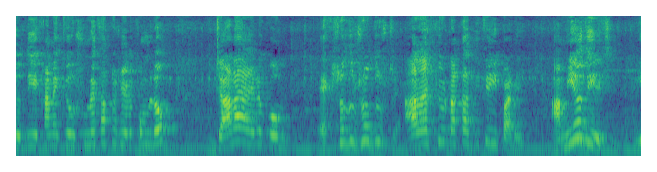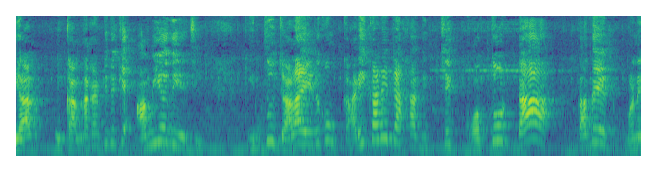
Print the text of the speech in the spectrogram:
যদি এখানে কেউ শুনে থাকো সেরকম লোক, যারা এরকম একশো, দুশো দুশো, আড়াইশো টাকা দিতেই পারে, আমিও দিয়েছি। ইয়ার ওই কান্নাকাটি থেকে আমিও দিয়েছি। কিন্তু যারা এরকম কারি কারি টাকা দিচ্ছে, কতটা তাদের মানে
